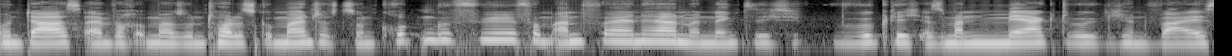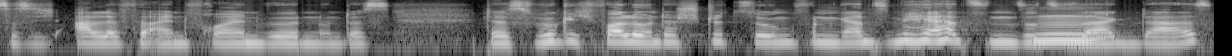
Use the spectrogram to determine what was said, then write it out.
Und da ist einfach immer so ein tolles Gemeinschafts- und Gruppengefühl vom Anfeuern her. Und man denkt sich wirklich, also man merkt wirklich und weiß, dass sich alle für einen freuen würden und dass, dass wirklich volle Unterstützung von ganzem Herzen sozusagen mhm. da ist.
